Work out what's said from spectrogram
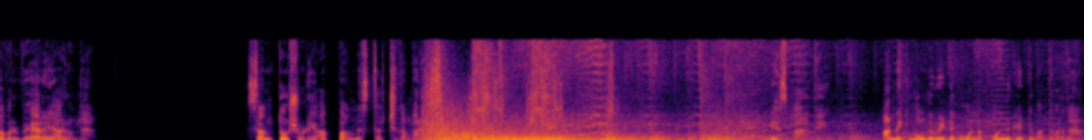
அவர் வேற யாரும் இல்ல. சந்தோஷுடைய அப்பா மிஸ்டர் சிதம்பரம். எஸ் பாரதி அன்னைக்கு உங்க வீட்டுக்கு உன்னை பொண்ணு கேட்டு வந்தவர் தான்.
